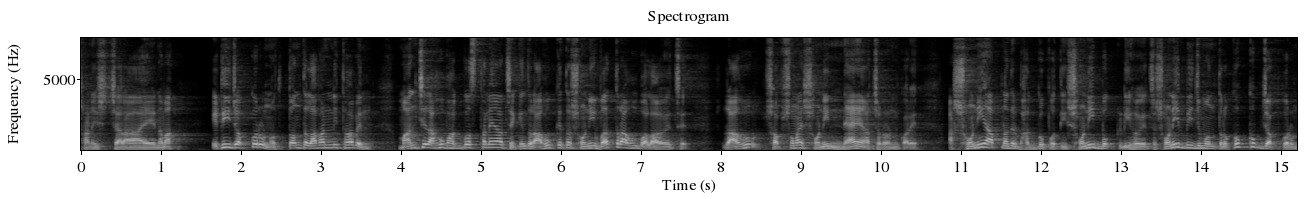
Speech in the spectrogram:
শানিশ্চারায় নামা। এটি জপ করুন, অত্যন্ত লাভান্বিত হবেন। মানছি রাহু ভাগ্যস্থানে আছে, কিন্তু রাহুকে তো শনিবত রাহু বলা হয়েছে। রাহু সবসময় শনির ন্যায় আচরণ করে। আর শনি আপনাদের ভাগ্যপতি, শনি বক্রি হয়েছে, শনির বীজ মন্ত্র খুব খুব জপ করুন।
